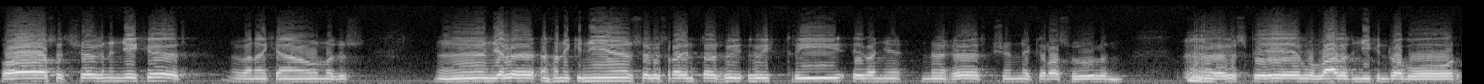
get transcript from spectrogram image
Fá sé siúgan na níchéir bhena cheann agus Nele hanne knie se des reintar huich tri evanje ne herkschen ne rasulen speel lavet nik in rabor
